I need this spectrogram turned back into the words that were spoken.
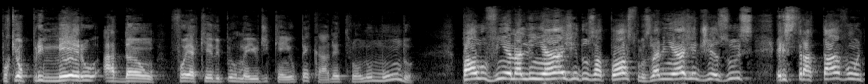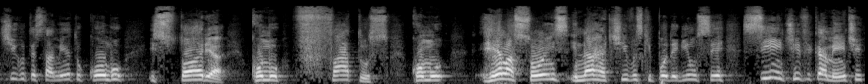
porque o primeiro Adão foi aquele por meio de quem o pecado entrou no mundo. Paulo vinha na linhagem dos apóstolos, na linhagem de Jesus. Eles tratavam o Antigo Testamento como história, como fatos, como relações e narrativas que poderiam ser cientificamente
